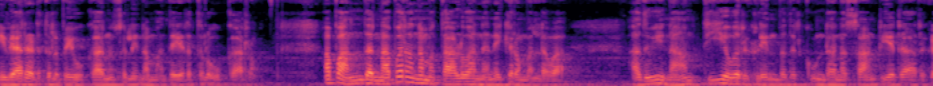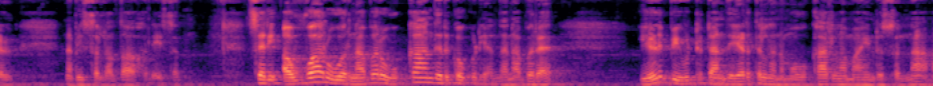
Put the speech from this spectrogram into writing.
நீ வேறு இடத்துல போய் உட்காருன்னு சொல்லி நம்ம அந்த இடத்துல உட்கார்றோம். அப்போ அந்த நபரை நம்ம தாழ்வாக நினைக்கிறோம் அல்லவா? அதுவே நாம் தீயவர்கள் என்பதற்கு உண்டான சான்றியறார்கள் நபி சொல்லா அலைஹி சரி அவ்வாறு ஒரு நபரை உட்கார்ந்து இருக்கக்கூடிய அந்த நபரை எழுப்பி விட்டுட்டு அந்த இடத்துல நம்ம உட்காரலாமா என்று சொன்னால்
